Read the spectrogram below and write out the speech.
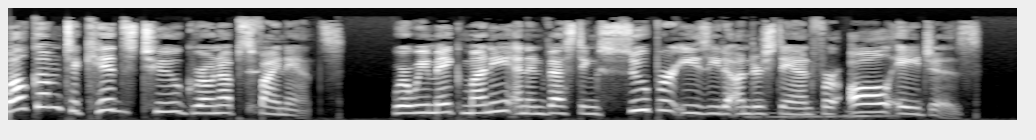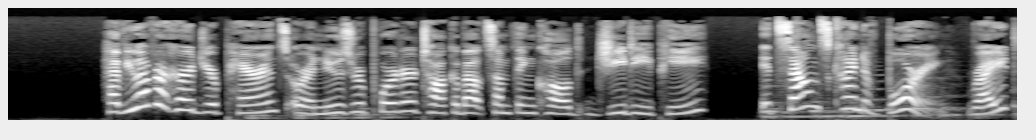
Welcome to Kids 2 Grown-Ups Finance, where we make money and investing super easy to understand for all ages. Have you ever heard your parents or a news reporter talk about something called GDP? It sounds kind of boring, right?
